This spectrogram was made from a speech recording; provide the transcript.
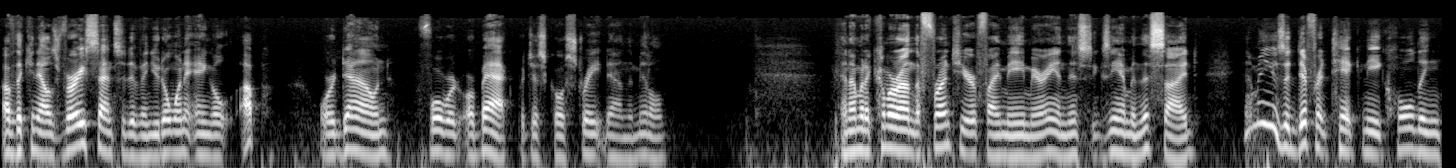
of the canal is very sensitive, and you don't want to angle up or down, forward or back, but just go straight down the middle. And I'm going to come around the front here, if I may, Mary, and this examine this side. And I'm going to use a different technique, holding,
